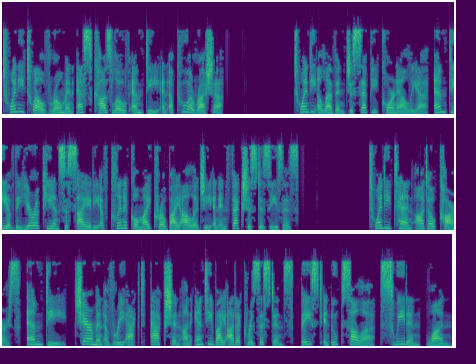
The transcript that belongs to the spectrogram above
2012 Roman S. Kozlov MD and Apua Russia 2011 Giuseppe Cornaglia, MD of the European Society of Clinical Microbiology and Infectious Diseases 2010 Otto Cars, MD, Chairman of REACT – Action on Antibiotic Resistance, based in Uppsala, Sweden 1.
